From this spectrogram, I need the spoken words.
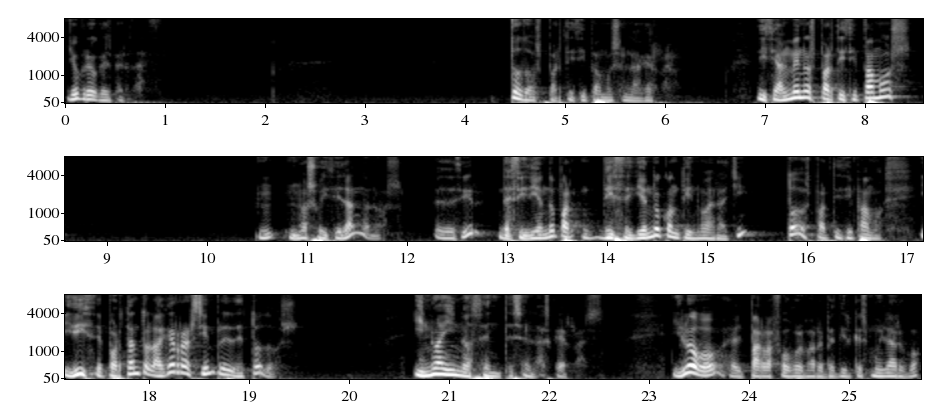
yo creo que es verdad. Todos participamos en la guerra. Dice, al menos participamos no suicidándonos, es decir, decidiendo, decidiendo continuar allí. Todos participamos. Y dice, por tanto, la guerra es siempre de todos. Y no hay inocentes en las guerras. Y luego, el párrafo, vuelvo a repetir que es muy largo,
